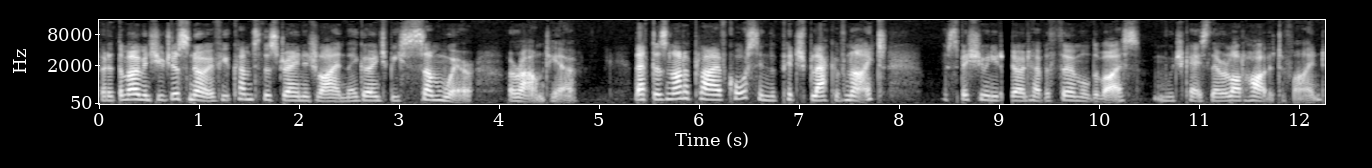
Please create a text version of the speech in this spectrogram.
but at the moment you just know if you come to this drainage line, they're going to be somewhere around here. That does not apply, of course, in the pitch black of night, especially when you don't have a thermal device, in which case they're a lot harder to find.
